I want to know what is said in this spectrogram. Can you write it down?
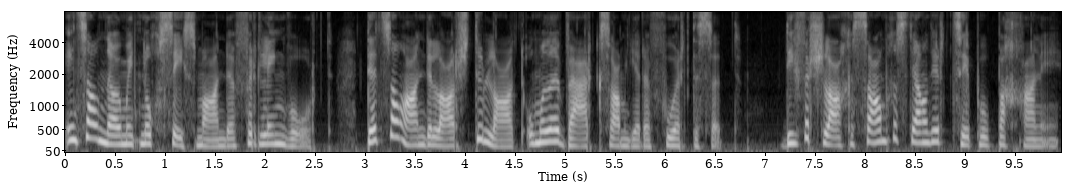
en sal nou met nog 6 maande verleng word. Dit sal handelaars toelaat om hulle werksaamhede voort te sit. Die verslag is saamgestel deur Tsepo Pagane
